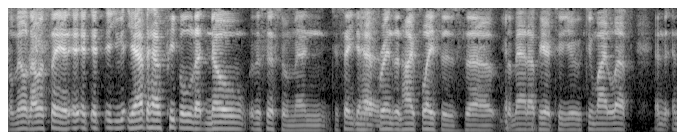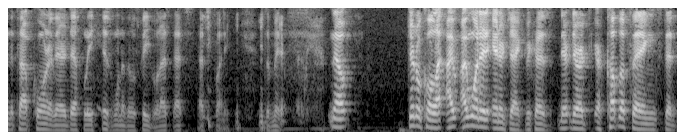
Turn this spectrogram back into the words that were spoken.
Well, Mills, I would say it, it, it, it, you, you have to have people that know the system, and to say you yes. have friends in high places. Uh, the man up here to you, to my left, in the, in the top corner there definitely is one of those people. That's that's that's funny to admit. Now, General Cole, I, I wanted to interject because there there are a couple of things that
